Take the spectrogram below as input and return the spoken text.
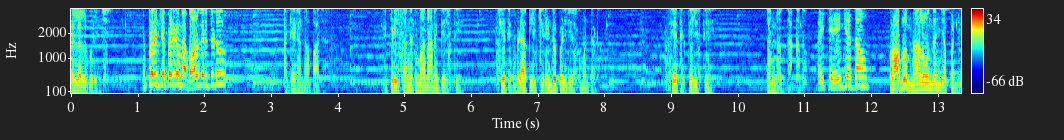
పిల్లల గురించి. పుట్టరని చెప్పాడుగా మా బావ దరిద్రుడు. అదేరా నా బాధ. ఇప్పుడు ఈ సంగతి మా నాన్నకు తెలిస్తే సీతకు విడాకులు ఇచ్చి రెండో పెళ్ళి చేసుకోమంటాడు. సీతకు తెలిస్తే తను నాకు దక్కదు. అయితే ఏం చేద్దాం? ప్రాబ్లం నాలో ఉందని చెప్పండి.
